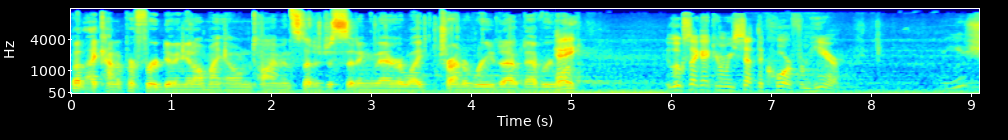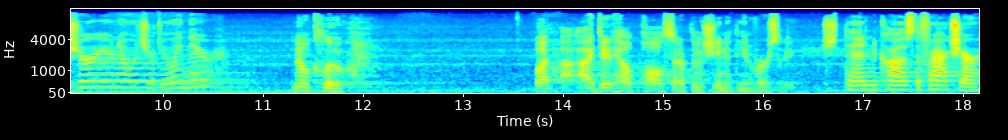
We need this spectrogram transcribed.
but I kind of prefer doing it on my own time instead of just sitting there like trying to read it out to everyone. Hey, it looks like I can reset the core from here. Are you sure you know what you're doing there? No clue. But I, did help Paul set up the machine at the university. Which then caused the fracture.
